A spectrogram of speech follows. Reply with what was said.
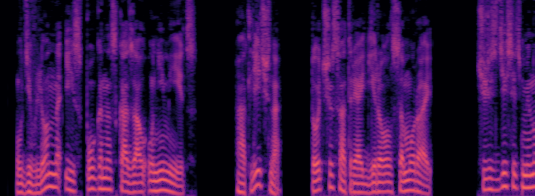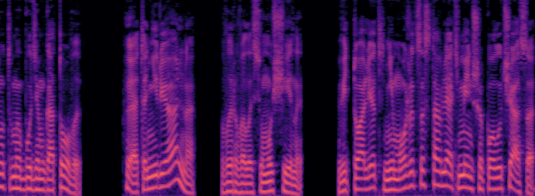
— удивленно и испуганно сказал унемиец. «Отлично», — тотчас отреагировал самурай. «Через десять минут мы будем готовы». «Это нереально», — вырвалось у мужчины. Ведь туалет не может составлять меньше получаса.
